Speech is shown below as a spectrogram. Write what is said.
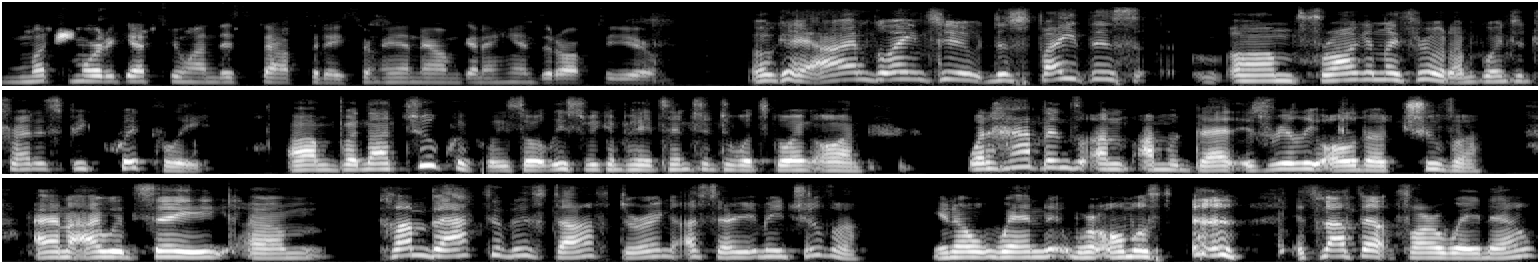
much more to get to on this stuff today. So, Ann, now I'm going to hand it off to you. Okay, I'm going to, despite this um, frog in my throat, I'm going to try to speak quickly, um, but not too quickly, so at least we can pay attention to what's going on. what happens on Amud Bet is really all about tshuva. And I would say, um, come back to this daf during Aser Yemei Tshuva. You know, when we're almost, it's not that far away now,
